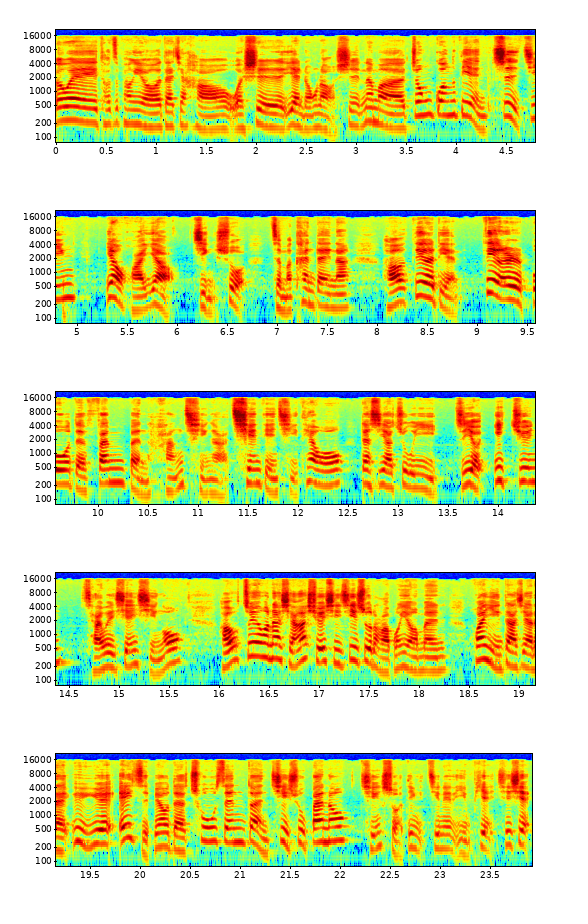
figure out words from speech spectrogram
各位投资朋友，大家好，我是燕荣老师。那么中光电、至今、耀华耀、景硕怎么看待呢？好，第二点，第二波的翻本行情啊，千点起跳哦，但是要注意，只有一军才会先行哦。好，最后呢，想要学习技术的好朋友们，欢迎大家来预约 A 指标的初升段技术班哦，请锁定今天的影片，谢谢。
